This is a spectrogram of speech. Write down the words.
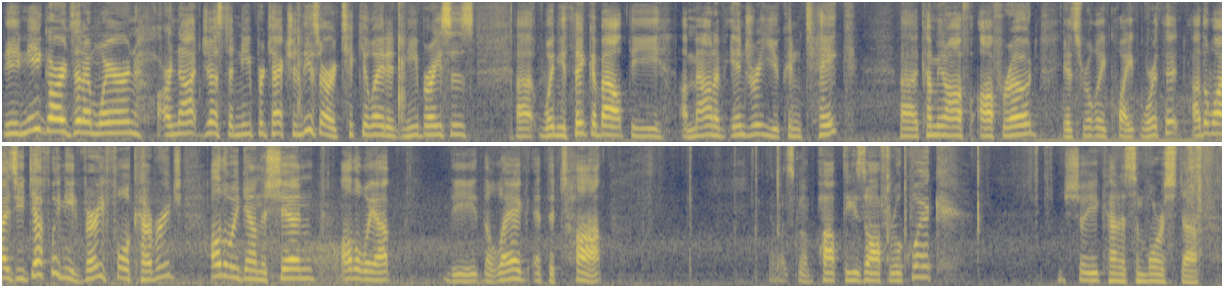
The knee guards that I'm wearing are not just a knee protection. These are articulated knee braces. Uh, when you think about the amount of injury you can take uh, coming off off-road, it's really quite worth it. Otherwise, you definitely need very full coverage all the way down the shin, all the way up the, the leg at the top. And let's go and pop these off real quick and show you kind of some more stuff.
